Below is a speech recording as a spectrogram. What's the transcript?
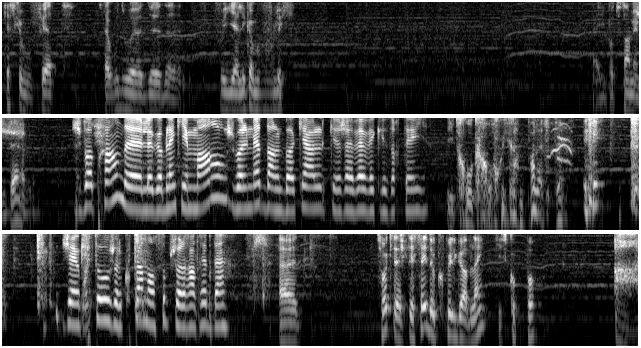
Qu'est-ce que vous faites? C'est à vous de, de- de- Vous pouvez y aller comme vous voulez. Il est pas tout en même temps. Je vais prendre euh, le gobelin qui est mort, je vais le mettre dans le bocal que j'avais avec les orteils. Il est trop gros, il rentre pas là-dedans. J'ai un couteau, je vais le couper en morceaux puis je vais le rentrer dedans. Euh, tu vois que t'essayes de couper le gobelin, puis il se coupe pas. Ah,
